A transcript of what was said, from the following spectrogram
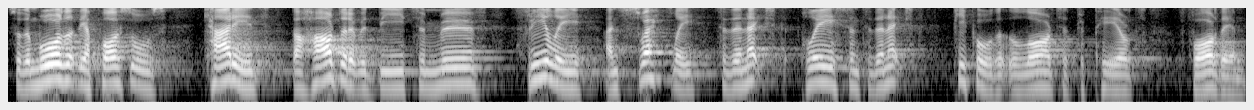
So, the more that the apostles carried, the harder it would be to move freely and swiftly to the next place and to the next people that the Lord had prepared for them.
